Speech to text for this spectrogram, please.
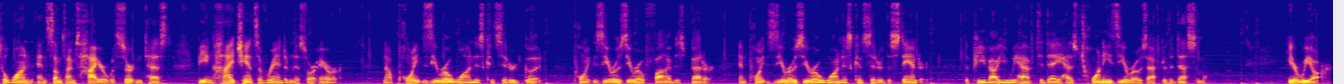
to 1 and sometimes higher with certain tests being high chance of randomness or error. Now 0.01 is considered good, 0.005 is better, and 0.001 is considered the standard. The p-value we have today has 20 zeros after the decimal. Here we are,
